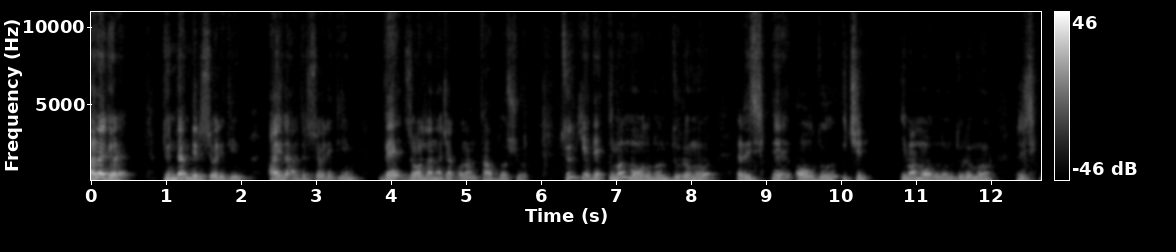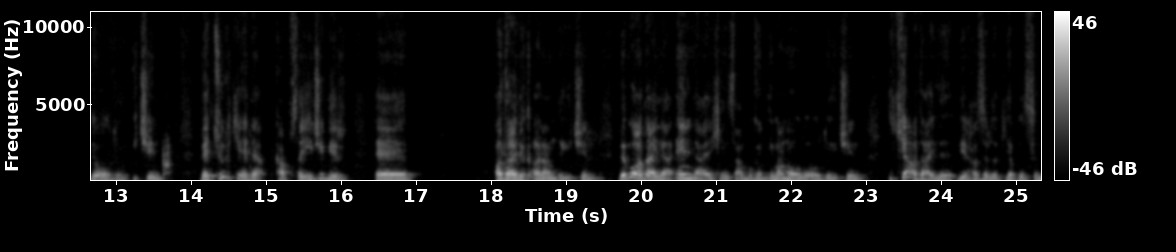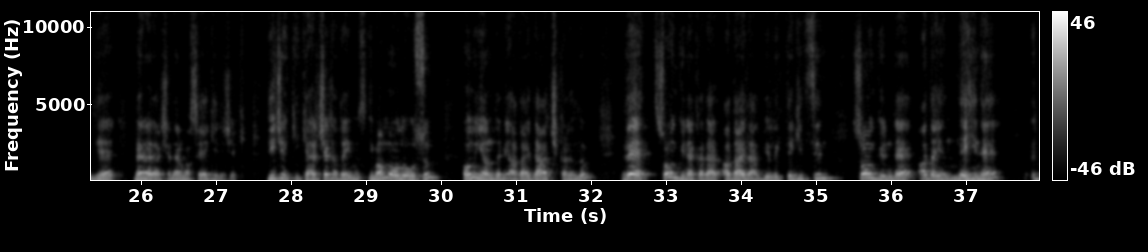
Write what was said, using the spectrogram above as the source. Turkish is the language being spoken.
Bana göre dünden beri söylediğim, aylardır söylediğim ve zorlanacak olan tablo şu. Türkiye'de İmamoğlu'nun durumu riskli olduğu için, İmamoğlu'nun durumu riskli olduğu için ve Türkiye'de kapsayıcı bir e, adaylık arandığı için ve bu adayla en layık insan bugün İmamoğlu olduğu için iki adaylı bir hazırlık yapılsın diye Meral Akşener masaya gelecek. Diyecek ki gerçek adayımız İmamoğlu olsun, onun yanında bir aday daha çıkaralım ve son güne kadar adaylar birlikte gitsin. Son günde adayın lehine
